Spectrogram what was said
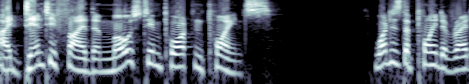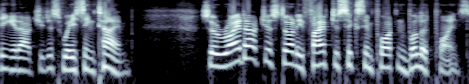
identify the most important points, what is the point of writing it out? You're just wasting time. So write out your story, five to six important bullet points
